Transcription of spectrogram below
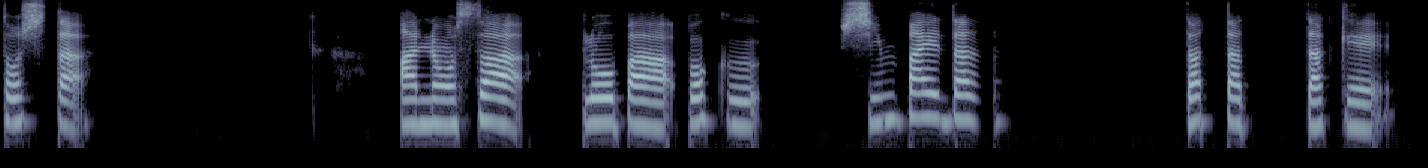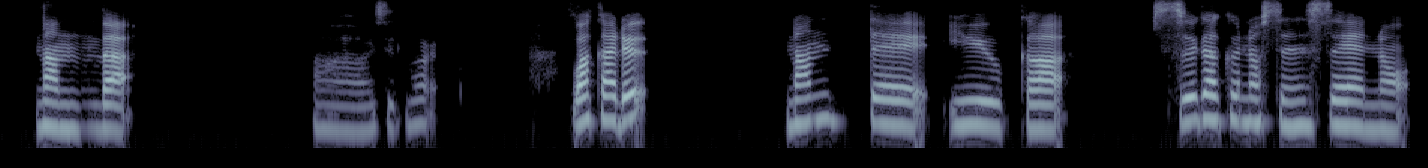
とした。あのさ、ローバー、僕、心配だ、だっただけなんだ。あ、is it more? わかる？なんていうか、数学の先生の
